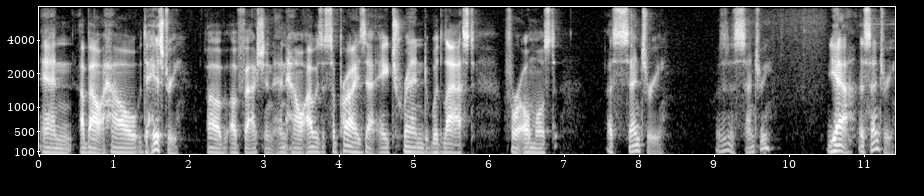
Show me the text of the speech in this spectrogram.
and about how the history of, of fashion and how I was surprised that a trend would last for almost a century. Was it a century? Yeah, a century.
